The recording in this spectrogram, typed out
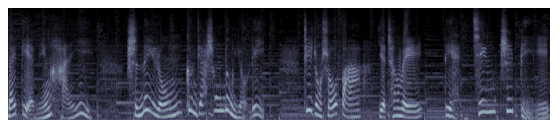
来点明含义，使内容更加生动有力。这种手法也称为“点睛之笔”。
